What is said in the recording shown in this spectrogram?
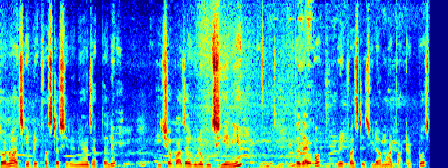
চলো, আজকে ব্রেকফাস্টটা সেরে নেওয়া যাক তাহলে। এই সব বাজারগুলো গুছিয়ে নিয়ে। তো দেখো ব্রেকফাস্টে ছিল আমার বাটার টোস্ট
